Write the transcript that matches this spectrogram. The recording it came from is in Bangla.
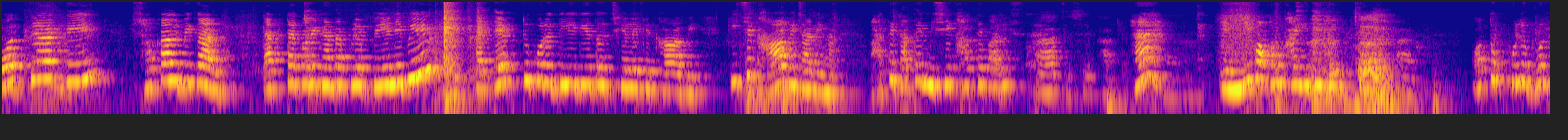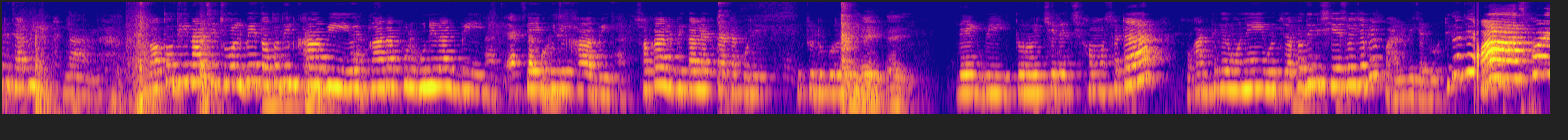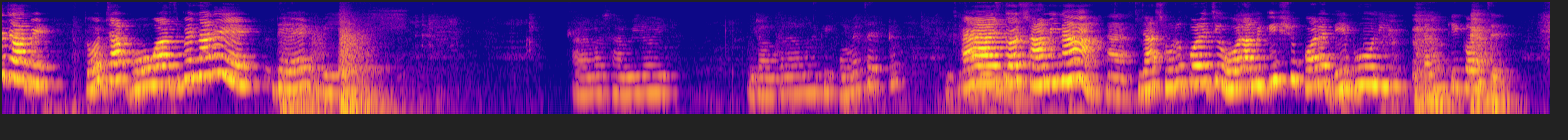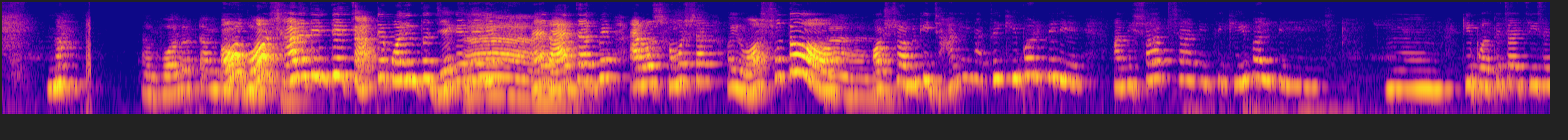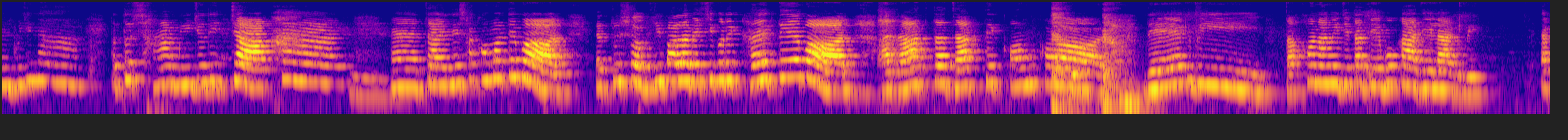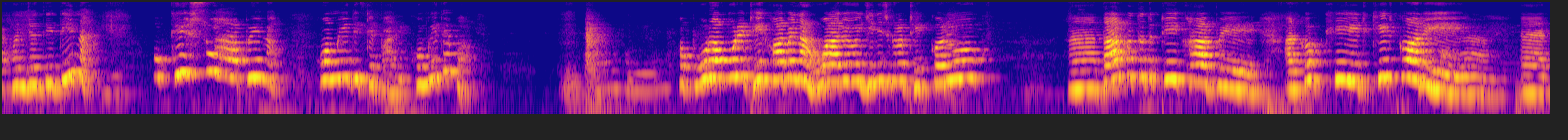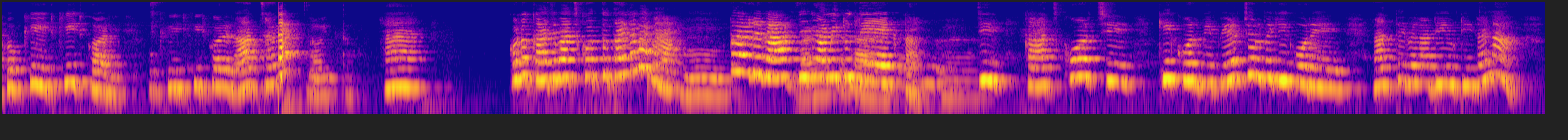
প্রত্যেক দিন সকাল বিকাল একটা করে গাঁদা ফুলে পেয়ে নিবি আর একটু করে দিয়ে দিয়ে তোর ছেলেকে খাওয়াবি। কিসে খাওয়াবি জানি না। ভাতে টাতে মিশিয়ে খাওয়াতে পারিস। আচ্ছা হ্যাঁ এমনি কখনো খাইয়ে দিবি। আচ্ছা, অত ফুলে বলতে যাবি না। যতদিন আছে চলবে ততদিন খাওয়াবি। ওই গাঁদা ফুল গুনে রাখবি আচ্ছা, সেই। বুঝে খাওয়াবি। সকাল বিকাল একটা একটা করে একটু একটু করে দিবি। দেখবি তোর ওই ছেলের সমস্যাটা ওখান থেকে অনেক যতদিন শেষ হয়ে যাবে ভালো হয়ে যাবে। ঠিক আছে পাস করে যাবে। তোর যা বউ আসবে না রে দেখবি। আর আমার স্বামীর ওই যন্ত্রণার মানে কি কমেছে একটু? কমেছে? তোর স্বামী না? হ্যাঁ। যা শুরু করেছে ওর আমি কিছু করে দেবনি। কি করেছে না। ও ভোর সাড়ে তিনটে চারটে পর্যন্ত জেগে জেগে হ্যাঁ। হ্যাঁ, রাত জাগবে। আর ওর সমস্যা ওই অশ্ব তো। হ্যাঁ, হ্যাঁ। অশ্ব আমি কি জানি না। তুই কি বলবি রে? আমি সব জানি তুই কি বলবি? কি বলতে চাইছিস আমি বুঝি না। তা তোর স্বামী যদি চা খায়। হ্যাঁ নেশা কমাতে বল একটু সবজি পালা বেশি করে খেতে বল আর রাতটা জাগতে কম কর। দেখবি তখন আমি যেটা দেবো কাজে লাগবে। এখন যদি দিই না ও কিছু হবে না। কমিয়ে দিতে পারি কমিয়ে দেবো? পুরোপুরি ঠিক হবে না। ও আগে ওই জিনিসগুলো ঠিক করুক। হ্যাঁ তারপর তো তো ঠিক হবে। আর খুব খিট খিট করে। হ্যাঁ, হ্যাঁ খুব খিট খিট করে। ও খিট খিট করে রাত ছাড়া। ওই তো। হ্যাঁ কোনো কাজ বাজ করতো তাই না বাবা? তাহলে রাত জেগে আমি একটু দেখতাম। হ্যাঁ। কাজ করছে কি করবে পেট চলবে কি করে? রাত্রিবেলা ডিউটি তাই না?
